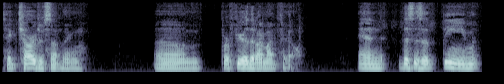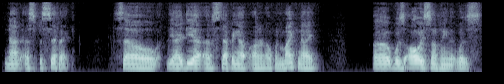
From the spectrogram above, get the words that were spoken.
take charge of something um, for fear that I might fail. And this is a theme, not a specific. So the idea of stepping up on an open mic night uh, was always something that was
